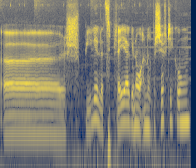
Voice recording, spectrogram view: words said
Äh, Spiele, Let's Player, genau, andere Beschäftigung.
